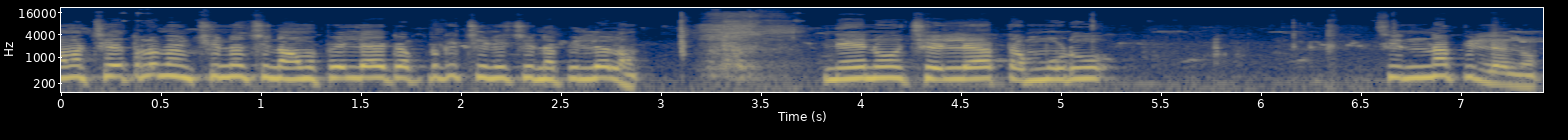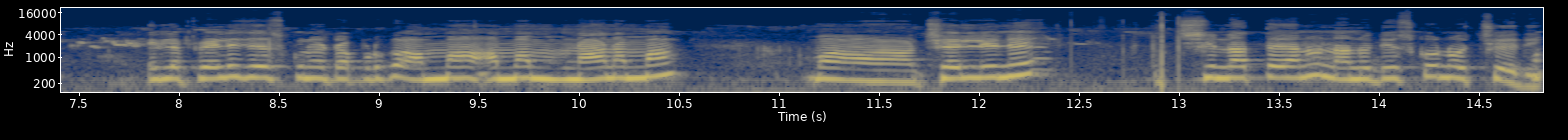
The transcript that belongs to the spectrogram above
ఆమె చేతిలో మేము చిన్న చిన్న ఆమె పెళ్ళి అయ్యేటప్పటికి చిన్న చిన్న పిల్లలం. నేను చెల్లె తమ్ముడు చిన్న పిల్లలు. ఇలా పెళ్ళి చేసుకునేటప్పుడు అమ్మ అమ్మ నానమ్మ మా చెల్లిని చిన్నత్తయ్యను నన్ను తీసుకొని వచ్చేది.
